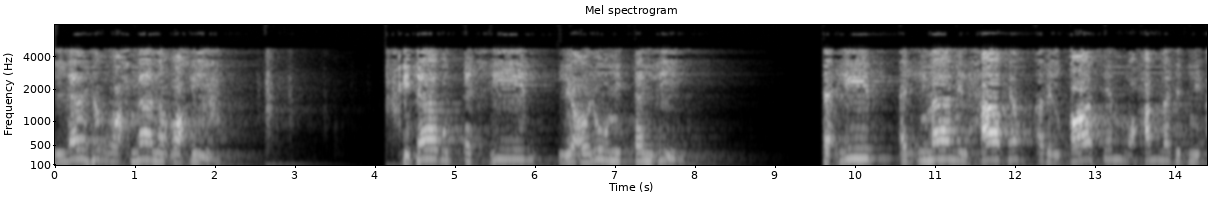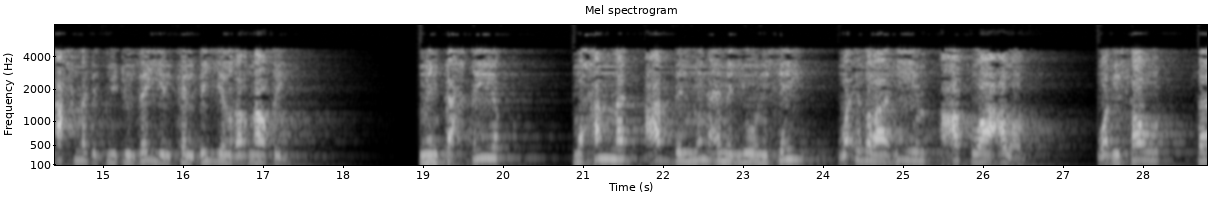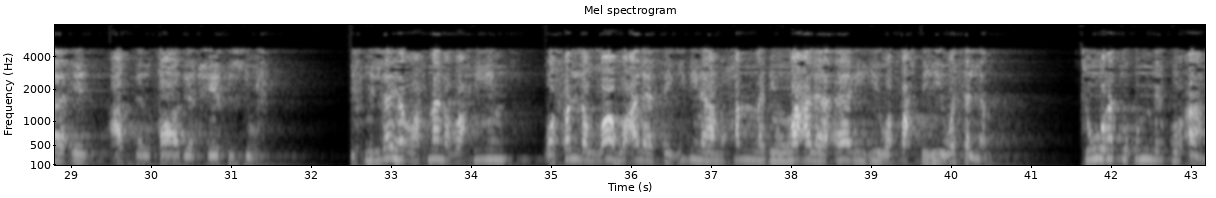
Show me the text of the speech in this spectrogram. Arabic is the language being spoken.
الله الرحمن الرحيم كتاب التسهيل لعلوم التنزيل تأليف الإمام الحافظ أبي القاسم محمد بن أحمد بن جزي الكلبي الغرناطي من تحقيق محمد عبد المنعم اليونسي وإبراهيم عطوى عوض وبصوت فائز عبد القادر شيخ الزور. بسم الله الرحمن الرحيم. وصلى الله على سيدنا محمد وعلى آله وصحبه وسلم. سورة أم القرآن.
